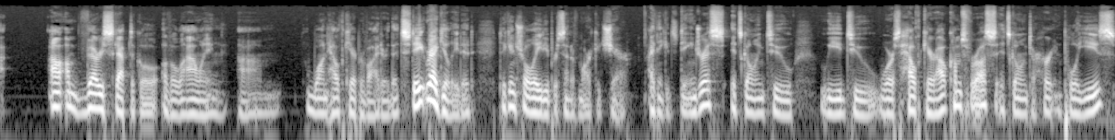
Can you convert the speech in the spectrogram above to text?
I- I'm very skeptical of allowing um, one healthcare provider that's state regulated to control 80% of market share. I think it's dangerous. It's going to lead to worse healthcare outcomes for us. It's going to hurt employees.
